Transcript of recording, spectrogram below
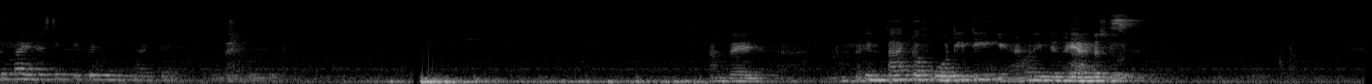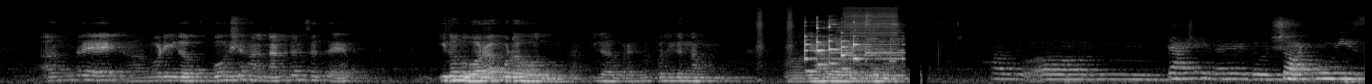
ತುಂಬ ಇಂಟ್ರೆಸ್ಟಿಂಗ್ ಪೀಪಲ್ ಮೀಟ್ ಮಾಡಿದೆ ಅಂದ್ರೆ Impact of OTT on Indian Yeah, families. ಅಂದ್ರೆ ನೋಡಿ ಈಗ ಬಹುಶಃ ನನಗನ್ಸುತ್ತೆ ಇದೊಂದು ವರ ಕೂಡ ಹೌದು ಅಂತ. ಈಗ ಫಾರ್ ಎಕ್ಸಾಂಪಲ್ ಈಗ ನಮ್ಮ ಆ, ಹೌದು ಡ್ಯಾಶ್ ಹೇಳಿದರೆ ಇದು short movies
